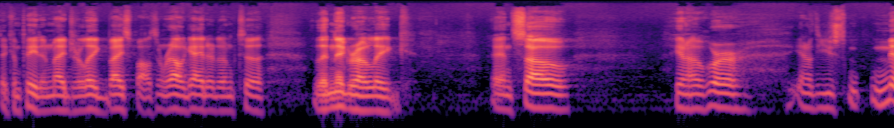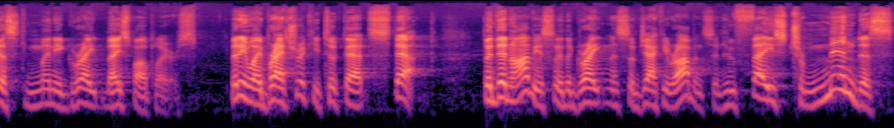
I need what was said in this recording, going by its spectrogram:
to compete in Major League Baseballs and relegated them to the Negro League. And so, you know, we're, you know, you missed many great baseball players. But anyway, Branch Rickey took that step. But then obviously the greatness of Jackie Robinson, who faced tremendous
